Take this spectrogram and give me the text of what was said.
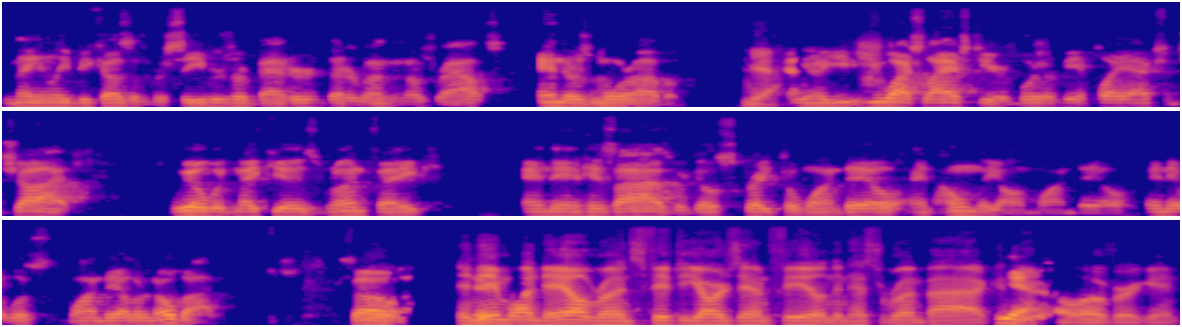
mainly because of the receivers are better that are running those routes, and there's mm-hmm. more of them. Yeah, you know, you you watched last year, boy, there'd be a play action shot. Will would make his run fake, and then his eyes would go straight to Wan'Dale and only on Wan'Dale, and it was Wan'Dale or nobody. So and then Wan'Dale runs 50 yards downfield and then has to run back and yeah. do it all over again.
